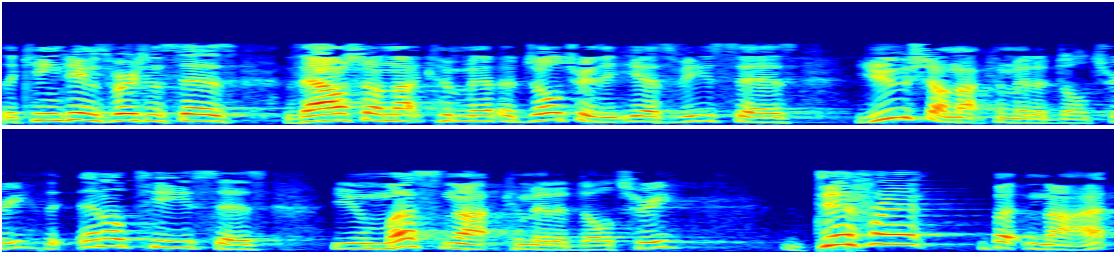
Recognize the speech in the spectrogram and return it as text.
The King James Version says, Thou shalt not commit adultery. The ESV says, You shall not commit adultery. The NLT says, You must not commit adultery. Different, but not.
